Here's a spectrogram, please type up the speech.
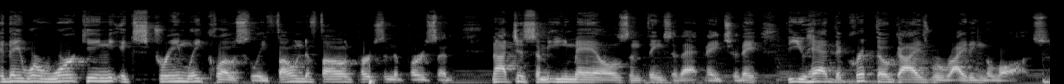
They were working extremely closely, phone to phone, person to person, not just some emails and things of that nature. They, you had the crypto guys were writing the laws.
